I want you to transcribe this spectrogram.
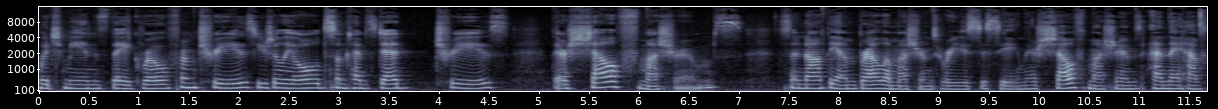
which means they grow from trees, usually old, sometimes dead trees. They're shelf mushrooms, so not the umbrella mushrooms we're used to seeing. They're shelf mushrooms, and they have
